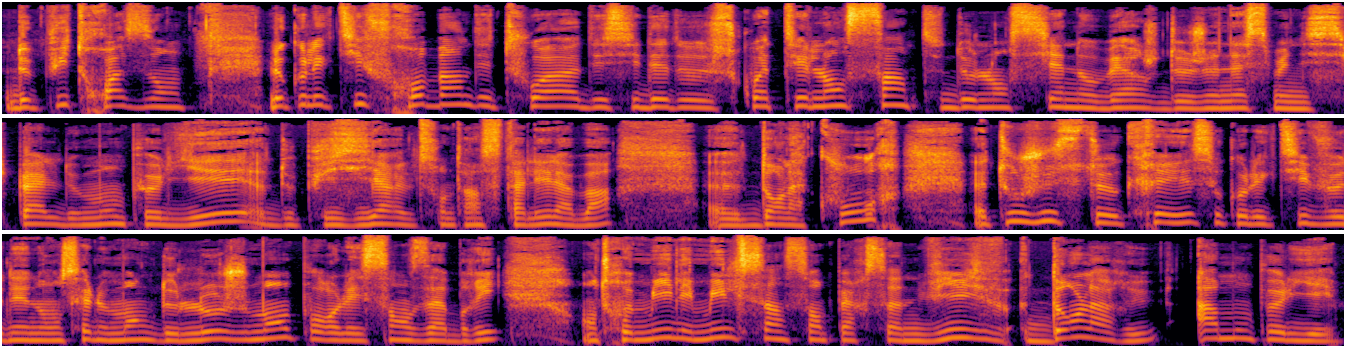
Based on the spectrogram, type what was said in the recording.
depuis trois ans. Le collectif Robin des Toits a décidé de squatter l'enceinte de l'ancienne auberge de jeunesse municipale de Montpellier. Depuis hier, ils sont installés là-bas, euh, dans la cour. Tout juste créé, ce collectif veut dénoncer le manque de logements pour les sans-abri. Entre 1000 et 1500 personnes vivent dans la rue à Montpellier.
